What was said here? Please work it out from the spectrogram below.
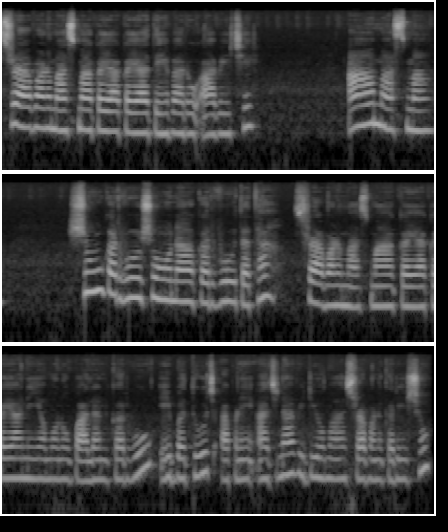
શ્રાવણ માસમાં કયા કયા તહેવારો આવે છે? આ માસમાં શું કરવું, શું ન કરવું તથા શ્રાવણ માસમાં કયા કયા નિયમોનું પાલન કરવું એ બધું જ આપણે આજના વિડીયોમાં શ્રવણ કરીશું.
